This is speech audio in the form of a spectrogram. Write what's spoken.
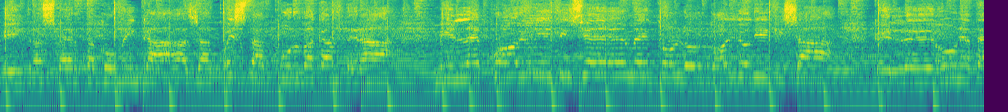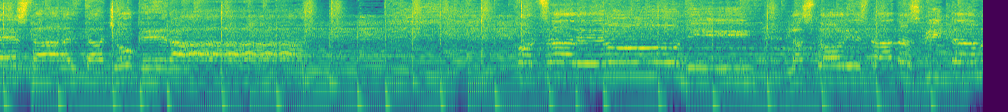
In trasferta come in casa, questa curva canterà. Mille cuori uniti insieme con l'orgoglio di chi sa che il leone a testa alta giocherà. Forza Leoni, la storia è stata scritta ma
